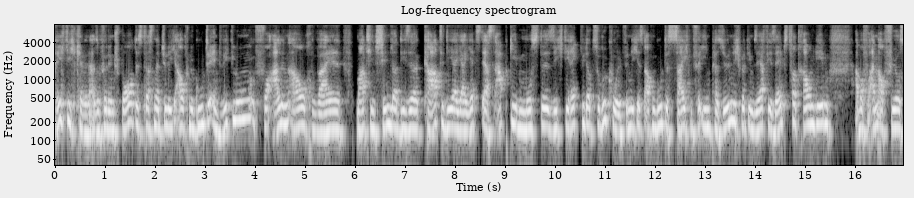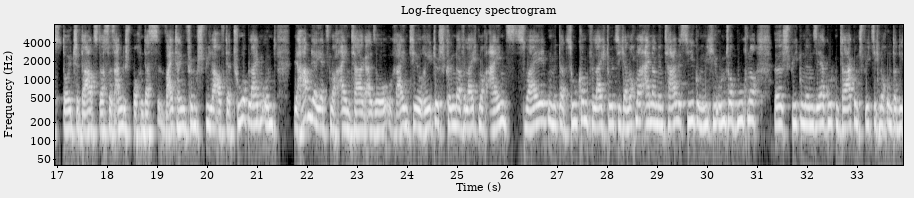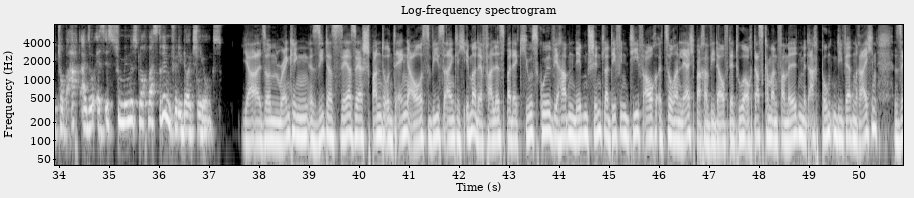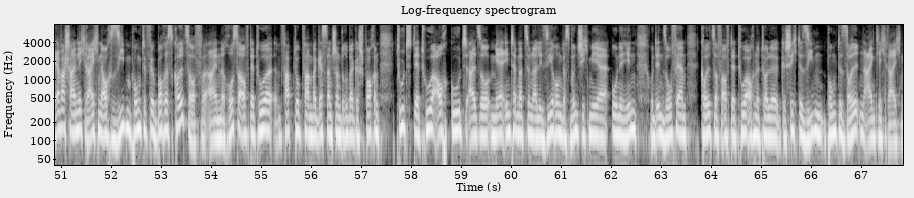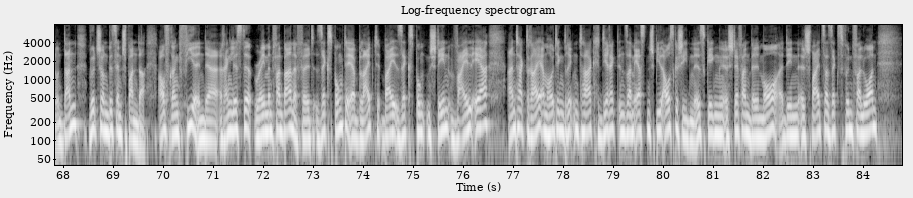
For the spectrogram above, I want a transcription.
Richtig, Kevin. Also für den Sport ist das natürlich auch eine gute Entwicklung, vor allem auch, weil Martin Schindler diese Karte, die er ja jetzt erst abgeben musste, sich direkt wieder zurückholt. Finde ich, ist auch ein gutes Zeichen für ihn persönlich, wird ihm sehr viel Selbstvertrauen geben aber vor allem auch fürs deutsche Darts. Du hast das angesprochen, dass weiterhin fünf Spieler auf der Tour bleiben. Und wir haben ja jetzt noch einen Tag, also rein theoretisch können da vielleicht noch eins, zwei mit dazukommen. Vielleicht holt sich ja noch mal einer einen Tagessieg und Michi Unterbuchner äh, spielt einen sehr guten Tag und spielt sich noch unter die Top 8. Also es ist zumindest noch was drin für die deutschen Jungs. Ja, also im Ranking sieht das sehr, sehr spannend und eng aus, wie es eigentlich immer der Fall ist bei der Q-School. Wir haben neben Schindler definitiv auch Zoran Lerchbacher wieder auf der Tour. Auch das kann man vermelden mit acht Punkten, die werden reichen. Sehr wahrscheinlich reichen auch sieben Punkte für Boris Kolzow, ein Russe auf der Tour. Farbtupf haben wir gestern schon drüber gesprochen. Tut der Tour auch gut, also mehr Internationalisierung, das wünsche ich mir ohnehin. Und insofern Kolzow auf der Tour auch eine tolle Geschichte. Sieben Punkte sollten eigentlich reichen. Und dann wird schon ein bisschen spannender. Auf Rang 4 in der Rangliste Raymond van Barneveld. Sechs Punkte. Er bleibt bei sechs Punkten stehen, weil er an Tag 3 am heutigen dritten Tag direkt in seinem ersten Spiel ausgeschieden ist gegen Stefan Belmont, den Schweizer 6-5 verloren.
